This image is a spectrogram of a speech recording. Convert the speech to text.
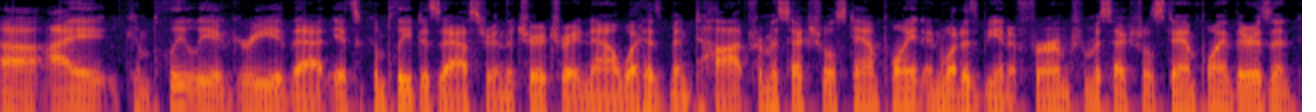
uh, I completely agree that it's a complete disaster in the church right now. What has been taught from a sexual standpoint and what is being affirmed from a sexual standpoint, there isn't.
